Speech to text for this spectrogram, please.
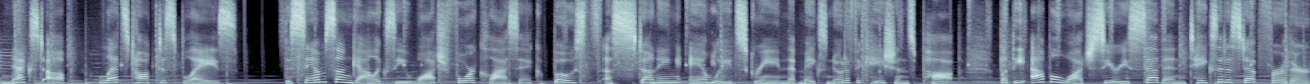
Next up, let's talk displays. The Samsung Galaxy Watch 4 Classic boasts a stunning AMOLED screen that makes notifications pop, but the Apple Watch Series 7 takes it a step further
